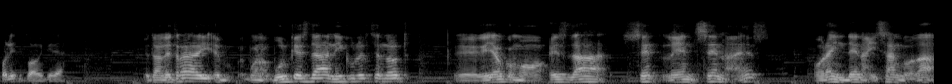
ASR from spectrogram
politikoak dira. Eta letra, eh, bueno, bulk ez da, nik ulertzen dut, eh, gehiago como ez da zen, lehen zena, ez? Orain dena izango da.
